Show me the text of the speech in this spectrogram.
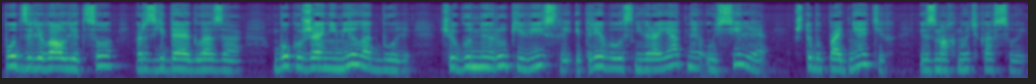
Пот заливал лицо, разъедая глаза, бок уже онемел от боли, чугунные руки висли, и требовалось невероятное усилие, чтобы поднять их и взмахнуть косой.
